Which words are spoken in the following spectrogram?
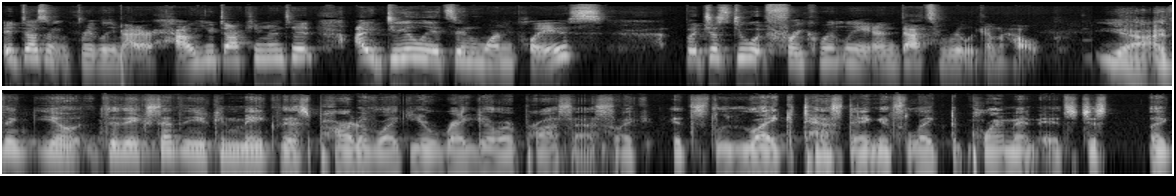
it doesn't really matter how you document it. Ideally, it's in one place, but just do it frequently, and that's really going to help. Yeah, I think, you know, to the extent that you can make this part of like your regular process, like it's like testing, it's like deployment, it's just like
